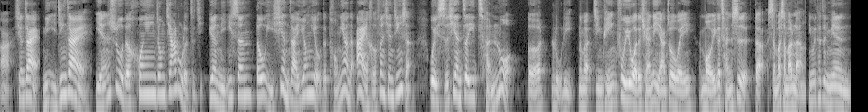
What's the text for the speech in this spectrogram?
啊，现在你已经在严肃的婚姻中加入了自己。愿你一生都以现在拥有的同样的爱和奉献精神，为实现这一承诺而努力。那么，仅凭赋予我的权利啊，作为某一个城市的什么什么人，因为它这里面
